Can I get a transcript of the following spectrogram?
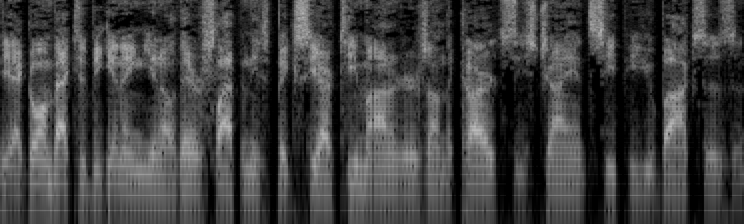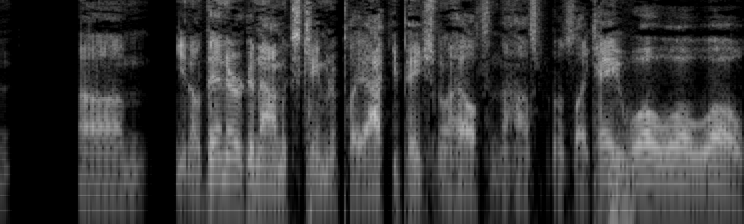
yeah, going back to the beginning, you know, they were slapping these big CRT monitors on the carts, these giant CPU boxes, and um, you know, then ergonomics came into play. Occupational health in the hospitals, like, hey, whoa, whoa, whoa,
